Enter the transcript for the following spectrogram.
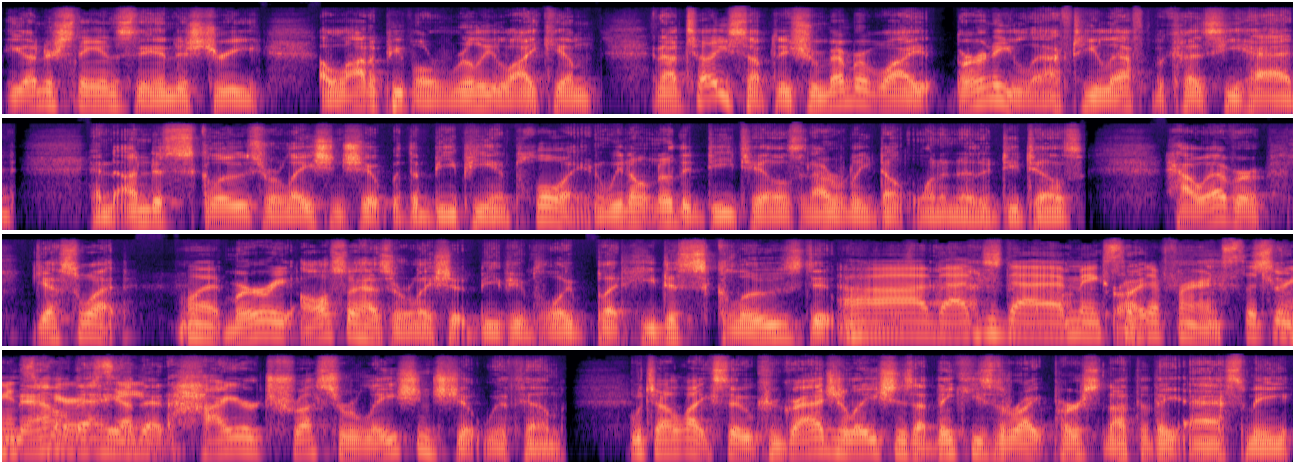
He understands the industry. A lot of people really like him. And I'll tell you something. If you remember why Bernie left, he left because he had an undisclosed relationship with a BP employee. And we don't know the details, and I really don't want to know the details. However, guess what? What? Murray also has a relationship with BP employee, but he disclosed it. Ah, was that that it, makes a difference. The so now he have that higher trust relationship with him, which I like. So congratulations. I think he's the right person. Not that they asked me.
